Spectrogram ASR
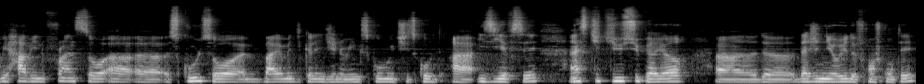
we have in France so a school, so a biomedical engineering school, which is called ISIFC, Institut Supérieur uh, Euh, d'ingénierie de Franche-Comté.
